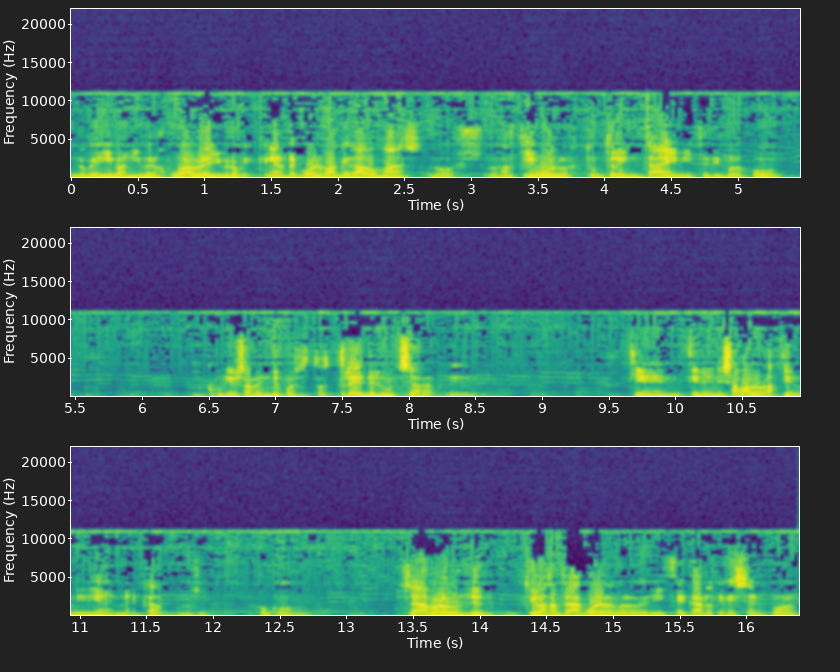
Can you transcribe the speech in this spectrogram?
lo que digo, a nivel jugable yo creo que, en el recuerdo ha quedado más los, los antiguos, los Turtle in Time y este tipo de juegos. Y curiosamente, pues estos tres de lucha eh, tienen, tienen esa valoración hoy día en el mercado. No sé, un poco... O sea, bueno, yo estoy bastante de acuerdo con lo que dice Carlos, tiene que ser por,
